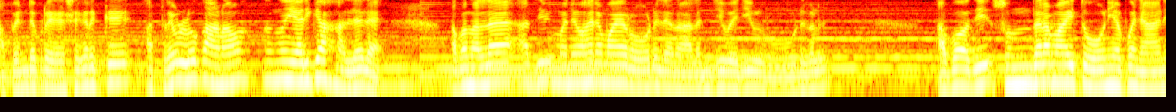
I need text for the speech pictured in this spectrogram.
അപ്പോൾ എന്റെ പ്രേക്ഷകർക്ക് അത്രയേ ഉള്ളൂ കാണാം എന്ന് വിചാരിക്കുക അല്ലല്ലേ? അപ്പോൾ നല്ല അതിമനോഹരമായ റോഡില്ലേ? നാലഞ്ച് വരി റോഡുകൾ അപ്പോൾ അതിസുന്ദരമായി തോന്നിയപ്പോൾ ഞാൻ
